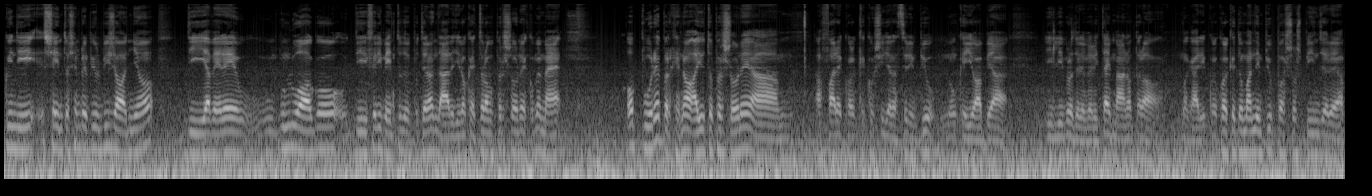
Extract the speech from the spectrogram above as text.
Quindi sento sempre più il bisogno di avere un, un luogo di riferimento dove poter andare, dire ok, trovo persone come me oppure perché no, aiuto persone a, a, fare qualche considerazione in più, non che io abbia il libro delle verità in mano, però magari qualche domanda in più posso spingere a,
